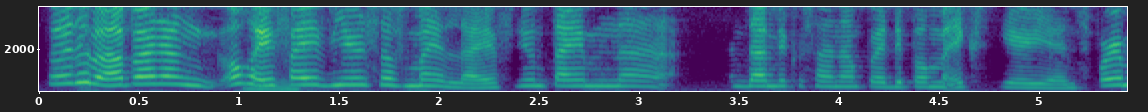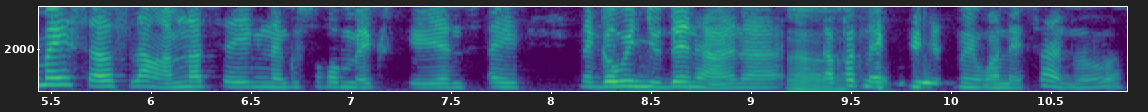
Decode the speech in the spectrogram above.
So, di ba, parang, okay, Mm. five years of my life, yung time na ang dami ko sanang pwede pang ma-experience. For myself lang, I'm not saying na gusto ko ma-experience, ay, nagawin nyo din ha, na Ah. dapat na-experience mo yung one night stand. No?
